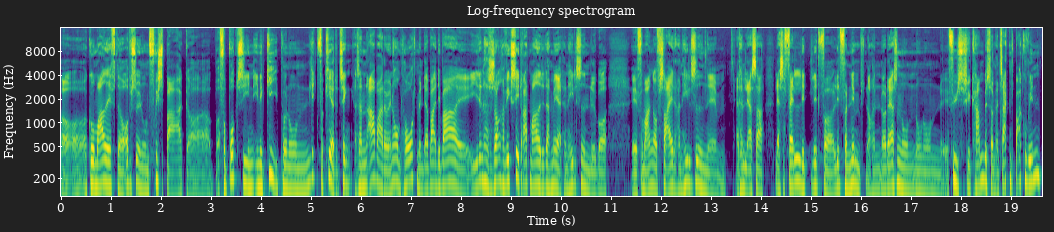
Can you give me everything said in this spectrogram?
og, og gå meget efter at opsøge nogle frispark og, og få brugt sin energi på nogle lidt forkerte ting. Altså han arbejder jo enormt hårdt, men der bare, det er bare, øh, i den her sæson har vi ikke set ret meget af det der med, at han hele tiden løber øh, for mange offside, og han hele tiden, øh, at han lader sig, lader sig falde lidt, lidt, for, lidt for nemt, når, han, når der er sådan nogle, nogle, nogle øh, fysiske kampe, som han sagtens bare kunne vinde.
